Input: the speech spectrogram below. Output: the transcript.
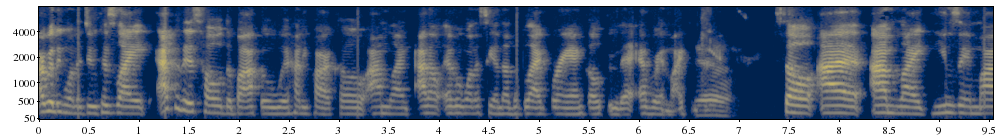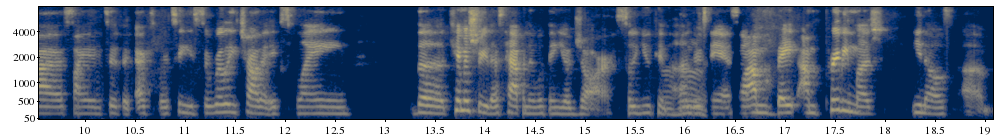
I really want to do. Because like after this whole debacle with Honey Pot Co, I'm like, I don't ever want to see another black brand go through that ever in life. Yeah. So I I'm like using my scientific expertise to really try to explain the chemistry that's happening within your jar so you can uh-huh. understand so i'm ba- i'm pretty much you know um,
